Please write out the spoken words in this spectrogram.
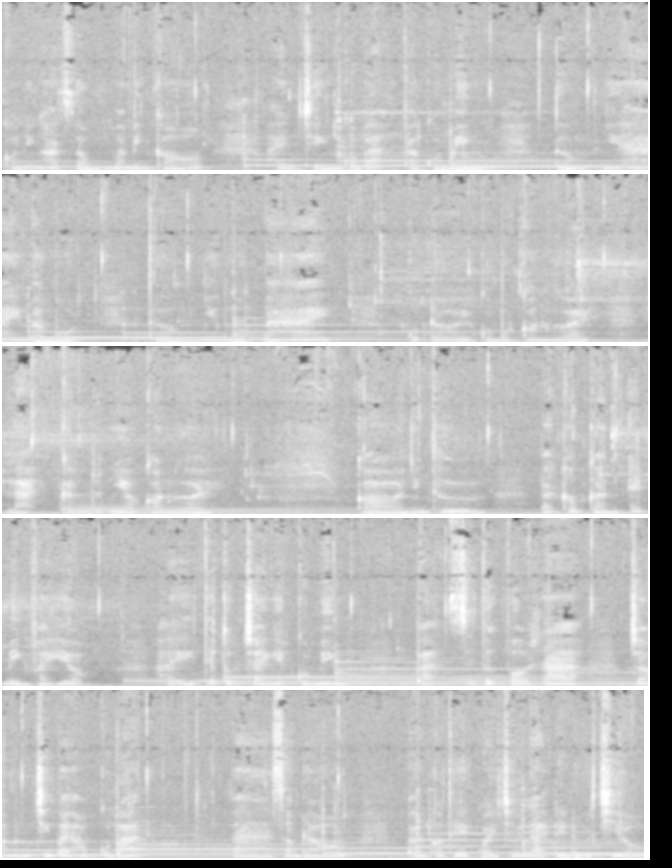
có những hạt giống mà mình có. Hành trình của bạn và của mình tưởng như hai mà một thường như một mà hai. Cuộc đời của một con người lại cần rất nhiều con người. Có những thứ bạn không cần ép mình phải hiểu. Hãy tiếp tục trải nghiệm của mình. Bạn sẽ tự vỡ ra trong chính bài học của bạn. Và sau đó, bạn có thể quay trở lại để đối chiếu.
